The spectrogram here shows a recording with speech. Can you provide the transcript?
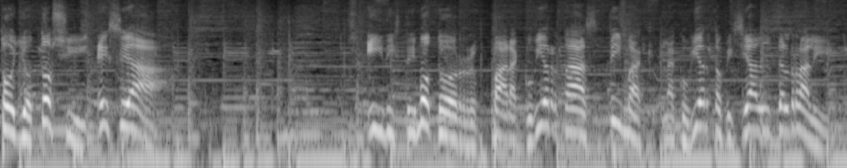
Toyotoshi S.A y Distrimotor para cubiertas Pimac, la cubierta oficial del rally.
